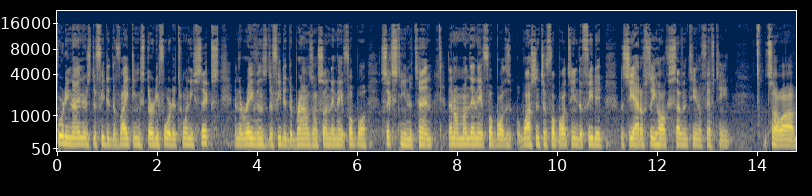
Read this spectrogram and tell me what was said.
49ers defeated the Vikings 34 to 26 and the Ravens defeated the Browns on Sunday Night Football 16 to 10. Then on Monday Night Football the Washington football team defeated the Seattle Seahawks 17 to 15. So uh,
